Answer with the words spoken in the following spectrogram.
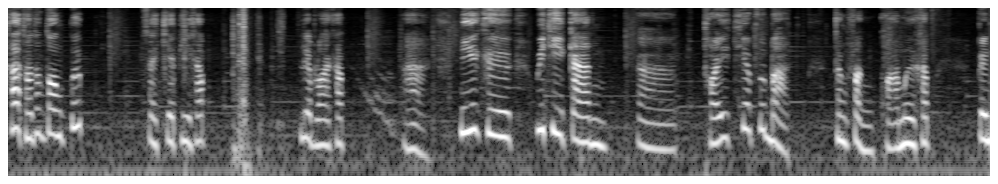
ถ้าถอยตรงๆปุ๊บใส่เกียร์พีครับ เรียบร้อยครับอ่านี่ก็คือวิธีการอถอยเทียบฟุตบาททางฝั่งขวามือครับ เป็น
